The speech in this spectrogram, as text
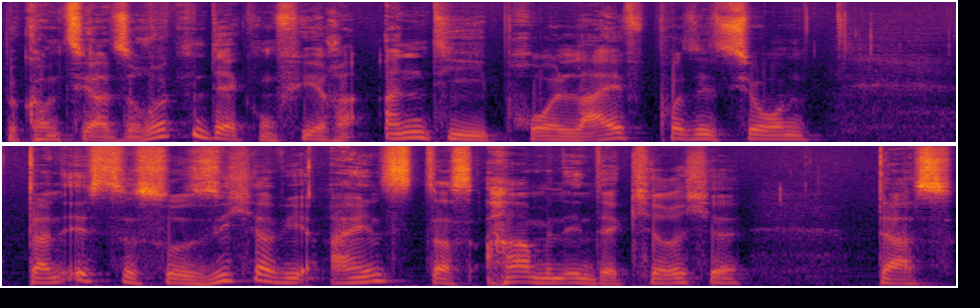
bekommt sie also Rückendeckung für ihre Anti-Pro-Life-Position, dann ist es so sicher wie einst das Amen in der Kirche, das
